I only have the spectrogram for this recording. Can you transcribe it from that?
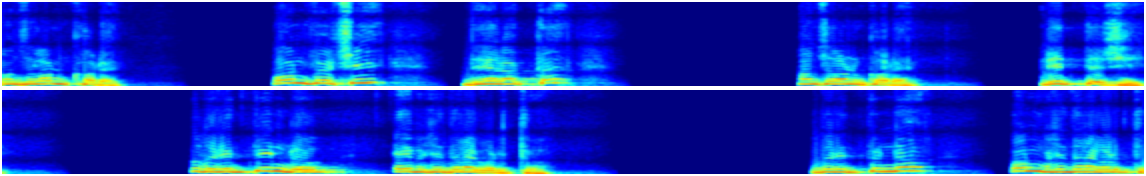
সঞ্চালন করে। কোন পেশি দেহে রক্ত সঞ্চালন করে? হৃদপেশি শুধু হৃৎপিণ্ড এই পেশি দ্বারা গঠিত। শুধু হৃৎপিণ্ড কোন পেশি দ্বারা গঠিত?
